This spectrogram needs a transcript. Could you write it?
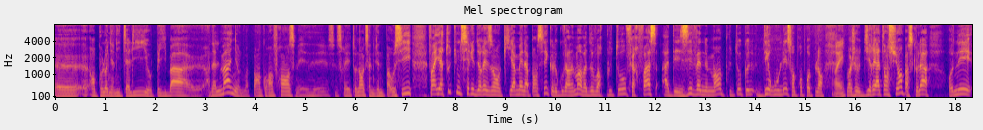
euh, en Pologne, en Italie, aux Pays-Bas, euh, en Allemagne, on ne le voit pas encore en France, mais ce serait étonnant que ça ne vienne pas aussi. Enfin, il y a toute une série de raisons qui amènent à penser que le gouvernement va devoir plutôt faire face à des événements plutôt que dérouler son propre plan. Oui. Moi, je dirais attention parce que là, on est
